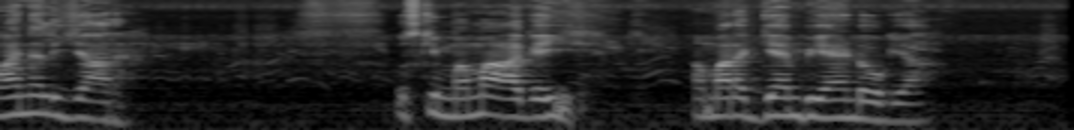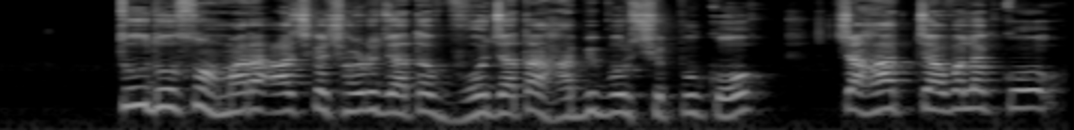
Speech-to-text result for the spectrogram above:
फाइनली यार। उसकी मम्मा आ गई। हमारा गेम भी एंड हो गया। तो दोस्तों, हमारा आज का छोड़ो जाता, वो जाता हाबीपुर शिप्पू को चाहत चावला को,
